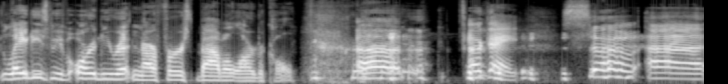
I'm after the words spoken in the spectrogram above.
ladies, we've already written our first Babble article. Uh, okay, so uh,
